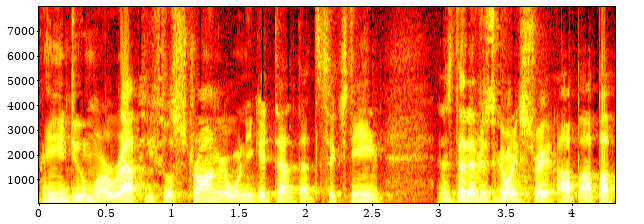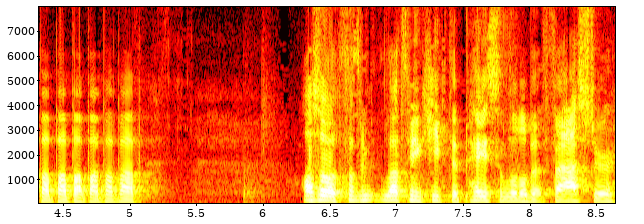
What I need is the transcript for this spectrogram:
and you do more reps. You feel stronger when you get that, that 16 instead of just going straight up, up, up, up, up, up, up, up, up. Also, it lets me, keep the pace a little bit faster.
